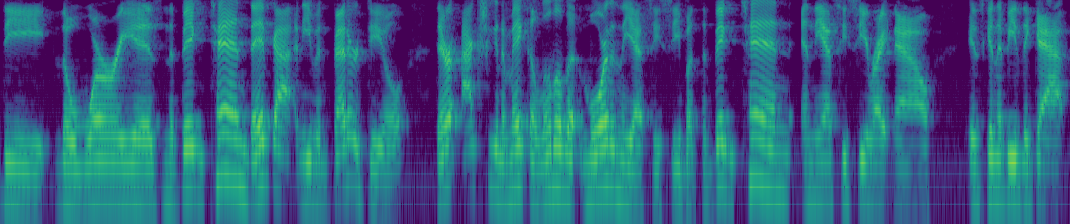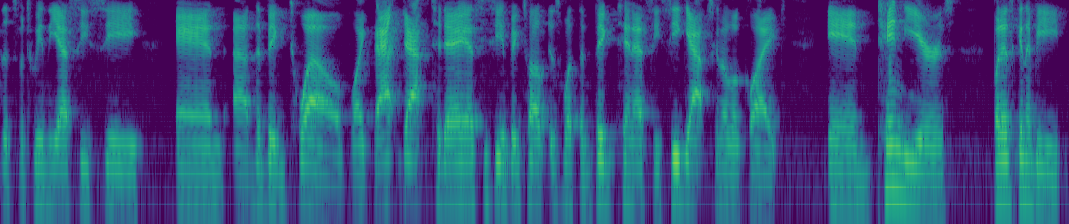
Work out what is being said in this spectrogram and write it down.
the the worry is. And the Big Ten, they've got an even better deal. They're actually going to make a little bit more than the SEC, but the Big Ten and the SEC right now is going to be the gap that's between the SEC and uh, the Big 12. Like that gap today, SEC and Big 12, is what the Big 10 SEC gap is going to look like in 10 years, but it's going to be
